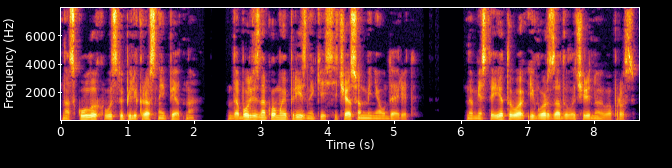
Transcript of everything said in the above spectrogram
на скулах выступили красные пятна. Да более знакомые признаки, сейчас он меня ударит. Но вместо этого Егор задал очередной вопрос.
